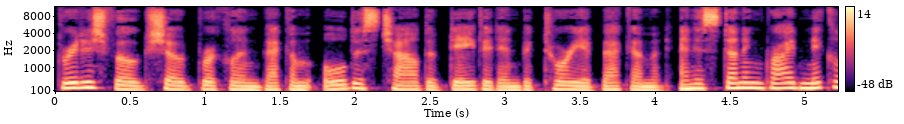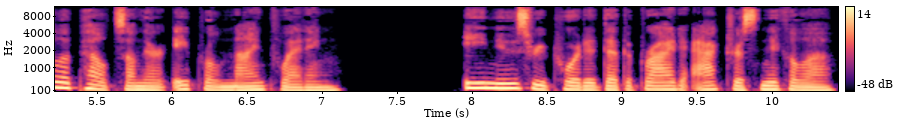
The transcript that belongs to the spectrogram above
British Vogue showed Brooklyn Beckham, oldest child of David and Victoria Beckham, and his stunning bride Nicola Peltz on their April 9th wedding. E! News reported that the bride actress Nicola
